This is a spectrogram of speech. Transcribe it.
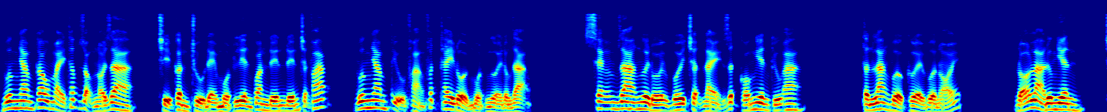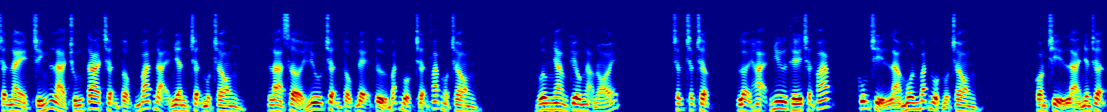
Vương nham cao mày thấp giọng nói ra, chỉ cần chủ đề một liên quan đến đến trận pháp, vương nham tiểu phảng phất thay đổi một người đồng dạng. Xem ra ngươi đối với trận này rất có nghiên cứu a. Tần lang vừa cười vừa nói đó là đương nhiên, trận này chính là chúng ta trận tộc bát đại nhân trận một trong, là sở hữu trận tộc đệ tử bắt buộc trận pháp một trong. Vương nham kiêu ngạo nói. Chật chật chật lợi hại như thế trận pháp, cũng chỉ là môn bắt buộc một trong. Còn chỉ là nhân trận.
